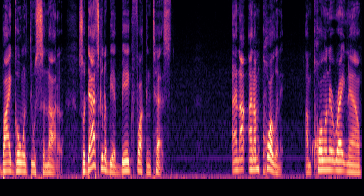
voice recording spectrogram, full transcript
by going through Sanada. So that's going to be a big fucking test. And I and I'm calling it. I'm calling it right now.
